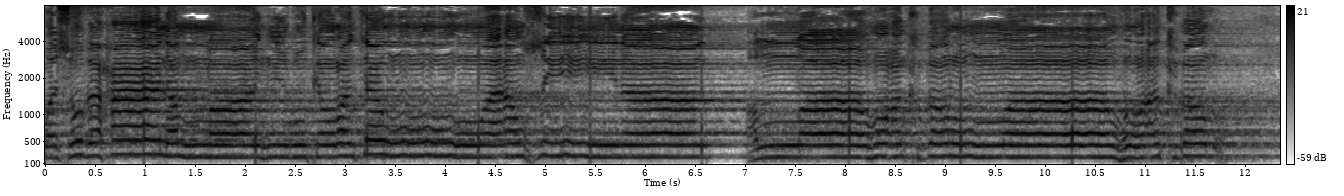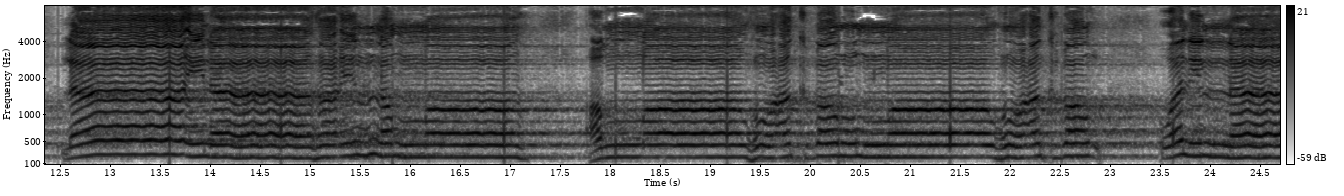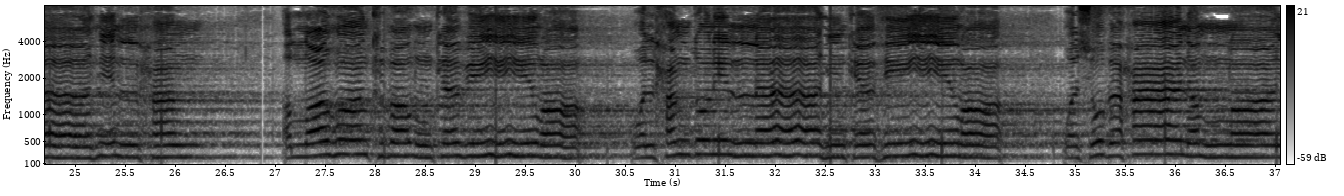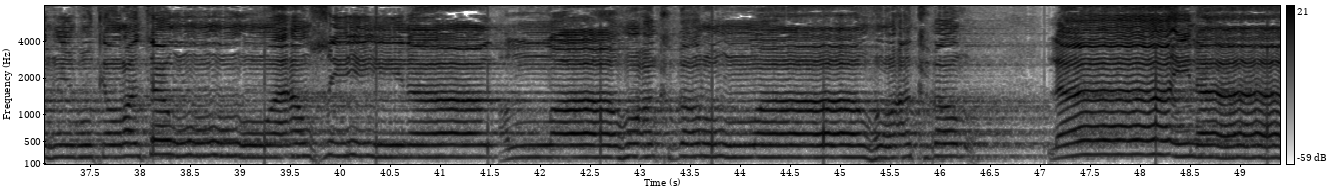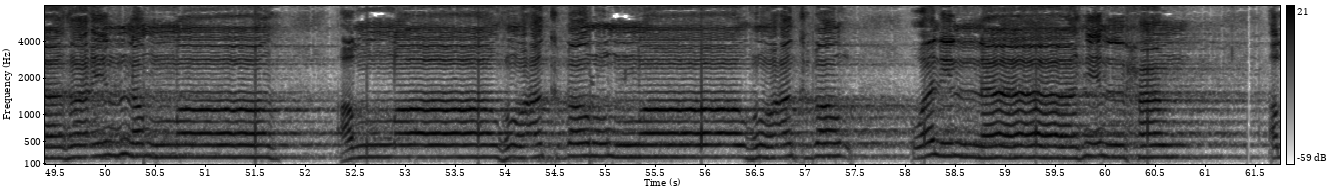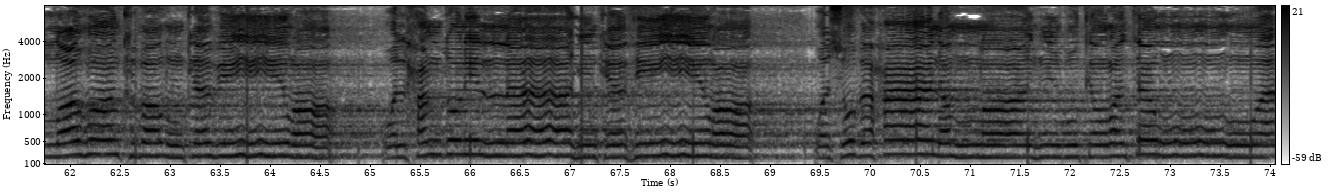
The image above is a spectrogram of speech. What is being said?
وسبحان الله بكرة وأصيلا. الله أكبر الله أكبر. لا إله إلا الله. الله أكبر الله أكبر. ولله الحمد. الله أكبر كبيرا والحمد لله كثيرا. وسبحان الله بكرة وأصيلا. الله أكبر الله أكبر. لا إله إلا الله. الله أكبر الله أكبر ولله الحمد. الله أكبر كبيرا والحمد لله كثيرا. وسبحان الله بكرة وأصيلا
